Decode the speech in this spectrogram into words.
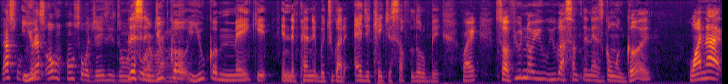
That's you- that's also what Jay Z's doing. too, Listen, you ironically. could you could make it independent, but you got to educate yourself a little bit, right? So if you know you you got something that's going good, why not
